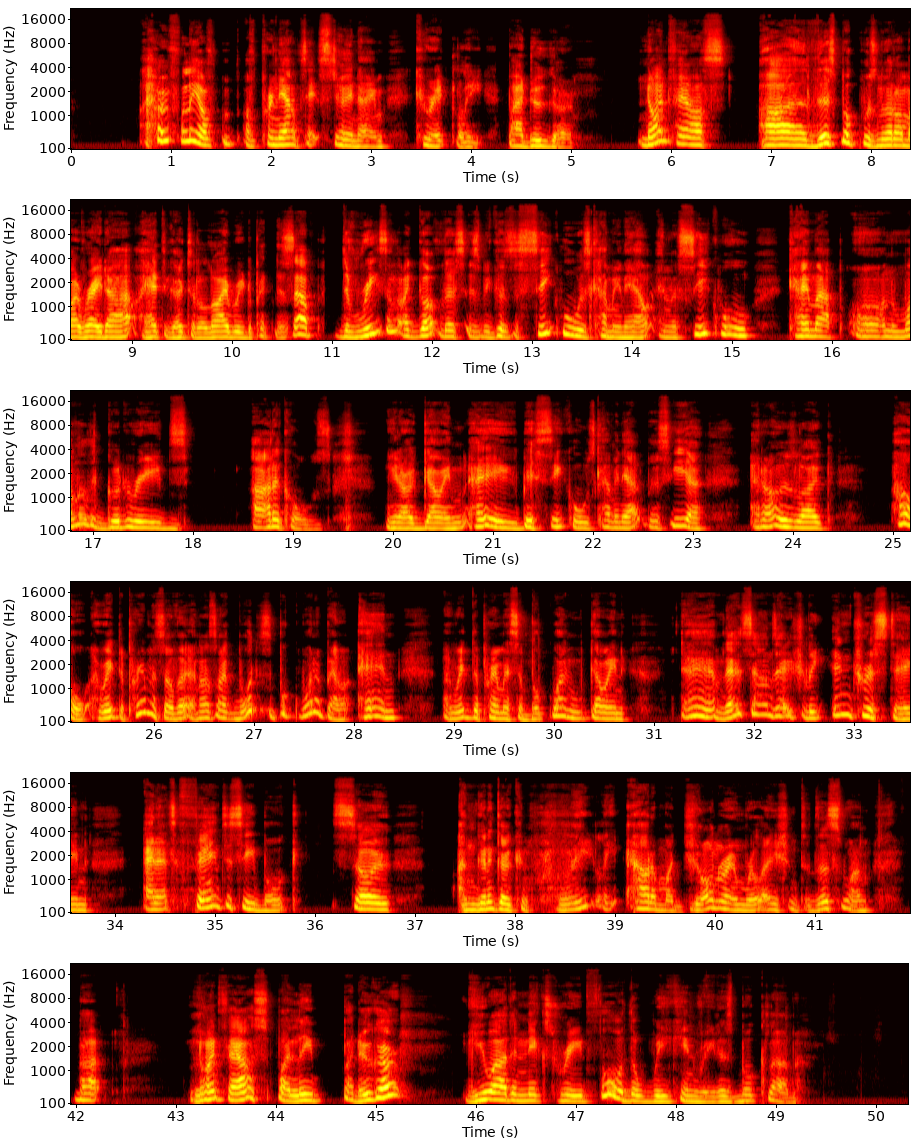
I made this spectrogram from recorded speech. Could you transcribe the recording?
Hopefully, I've, I've pronounced that surname correctly, Bardugo. Ninth House uh, this book was not on my radar. I had to go to the library to pick this up. The reason I got this is because the sequel was coming out, and the sequel came up on one of the Goodreads articles, you know, going, hey, best sequels coming out this year. And I was like, oh, I read the premise of it, and I was like, what is book one about? And I read the premise of book one, going, damn, that sounds actually interesting. And it's a fantasy book so I'm going to go completely out of my genre in relation to this one. But Ninth House by Leigh Bardugo, you are the next read for the Weekend Readers Book Club.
